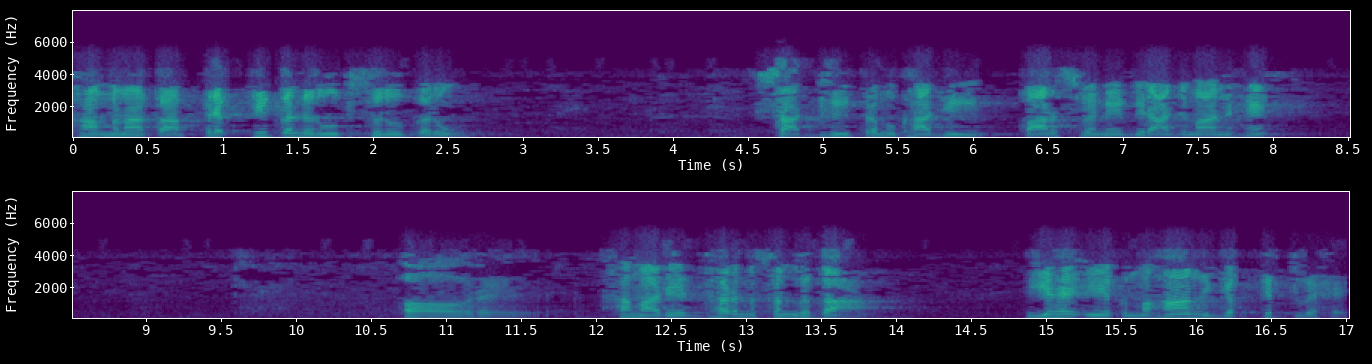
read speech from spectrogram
खामना का प्रैक्टिकल रूप शुरू करूँ। साध्वी प्रमुखा जी पार्श्व में विराजमान हैं और हमारे धर्म संघ का यह एक महान व्यक्तित्व है।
